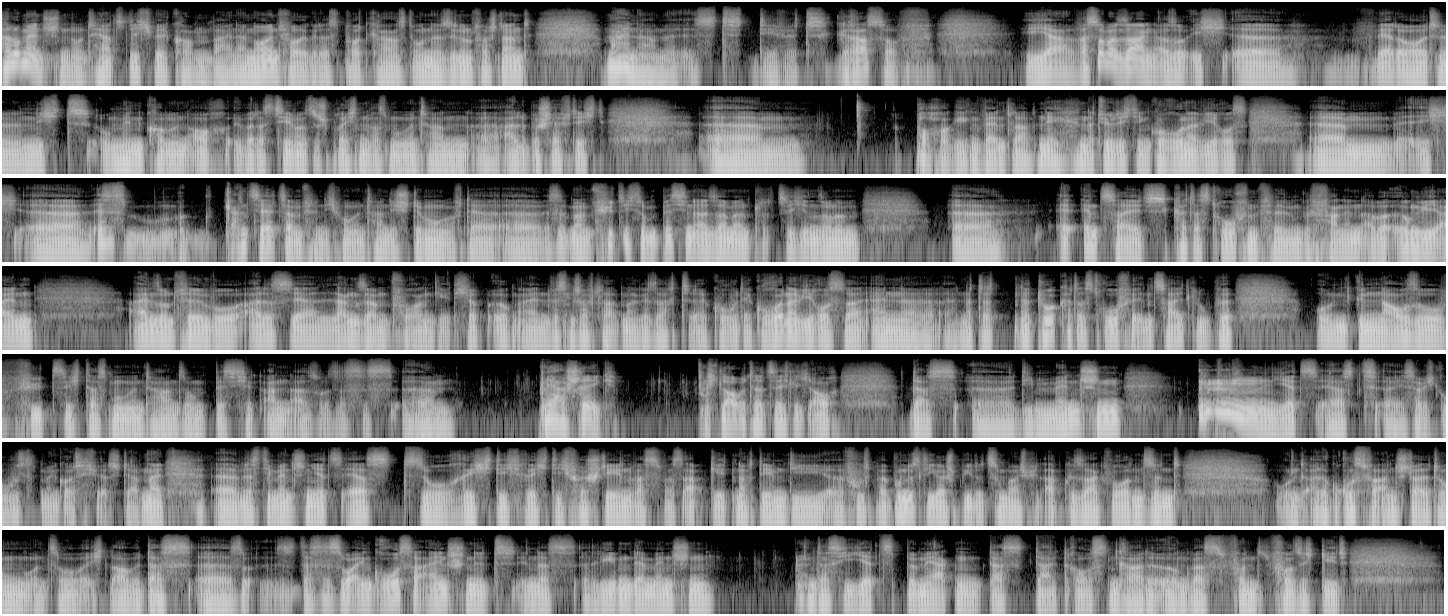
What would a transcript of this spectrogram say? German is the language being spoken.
Hallo Menschen und herzlich willkommen bei einer neuen Folge des Podcasts ohne Sinn und Verstand. Mein Name ist David Grassoff. Ja, was soll man sagen? Also ich äh, werde heute nicht umhin kommen, auch über das Thema zu sprechen, was momentan äh, alle beschäftigt. Ähm, Pocher gegen Wendler, nee, natürlich den Coronavirus. Ähm, ich, äh, es ist ganz seltsam, finde ich momentan die Stimmung auf der. Äh, es ist, man fühlt sich so ein bisschen, als sei man plötzlich in so einem äh, Endzeit-Katastrophenfilm gefangen, aber irgendwie ein ein so ein Film, wo alles sehr langsam vorangeht. Ich glaube, irgendein Wissenschaftler hat mal gesagt, äh, der Coronavirus sei eine äh, Naturkatastrophe in Zeitlupe. Und genauso fühlt sich das momentan so ein bisschen an. Also das ist ähm, ja schräg. Ich glaube tatsächlich auch, dass äh, die Menschen jetzt erst, äh, jetzt habe ich gehustet, mein Gott, ich werde sterben. Nein, äh, dass die Menschen jetzt erst so richtig, richtig verstehen, was was abgeht, nachdem die äh, Fußball-Bundesligaspiele zum Beispiel abgesagt worden sind und alle Großveranstaltungen und so. Ich glaube, das, das ist so ein großer Einschnitt in das Leben der Menschen, dass sie jetzt bemerken, dass da draußen gerade irgendwas von vor sich geht,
